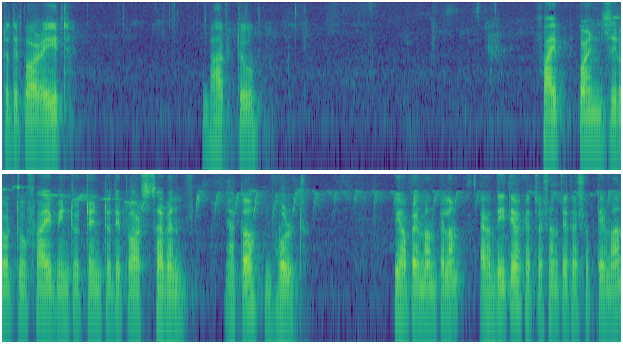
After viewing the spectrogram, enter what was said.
to the power eight ভাগ two, five point zero two five into ten to the power seven, এত ভোল্ট। বিহপের মান পেলাম। এখন দ্বিতীয় ক্ষেত্রে সঞ্চিত শক্তির মান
